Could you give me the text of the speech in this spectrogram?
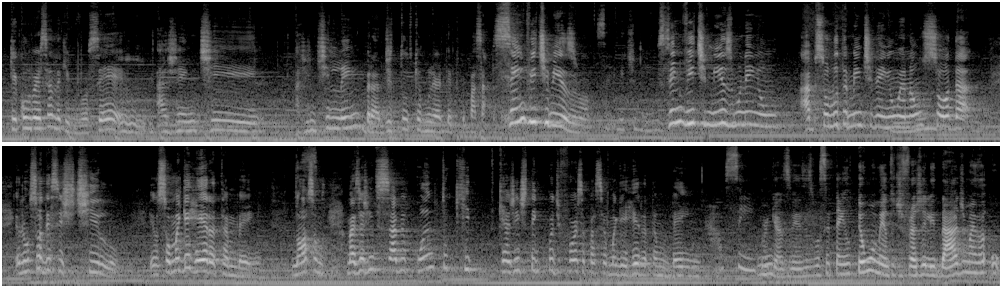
Porque conversando aqui com você, hum. a gente a gente lembra de tudo que a mulher teve que passar, sem vitimismo. Sem vitimismo. Sem vitimismo nenhum, absolutamente nenhum. Uhum. Eu não sou da, eu não sou desse estilo. Eu sou uma guerreira também. Nós somos, mas a gente sabe o quanto que que a gente tem que pôr de força para ser uma guerreira também. Ah, sim, porque hum. às vezes você tem o teu momento de fragilidade, mas o,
